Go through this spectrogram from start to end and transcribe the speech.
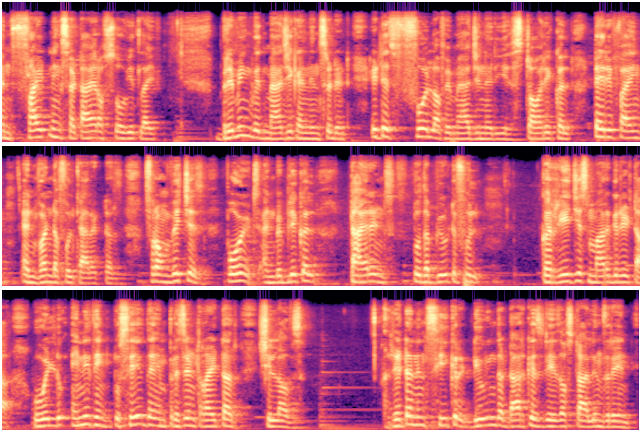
and frightening satire of Soviet life. brimming with magic and incident. It is full of imaginary, historical, terrifying, and wonderful characters, from witches, poets, and biblical tyrants to the beautiful, courageous Margarita who will do anything to save the imprisoned writer she loves. Written in secret during the darkest days of Stalin's reign,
